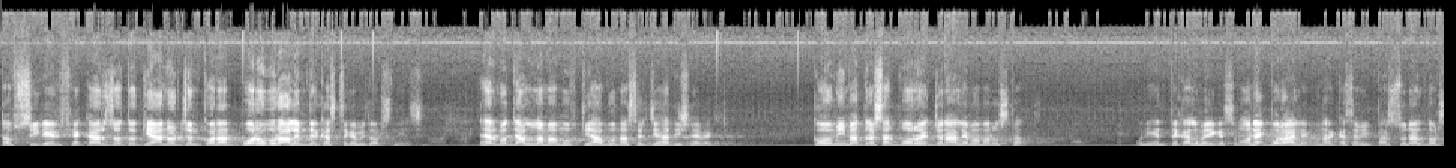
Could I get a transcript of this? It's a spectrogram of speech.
তফসিরের ফেকার যত জ্ঞান অর্জন করার বড় বড় আলেমদের কাছ থেকে আমি দর্শ নিয়েছি। এর মধ্যে আল্লামা মুফতি আবু নাসের জেহাদি সাহেব একজন। কৌমি মাদ্রাসার বড় একজন আলেম আমার উস্তাদ উনি এন্তেকাল হয়ে গেছেন, অনেক বড় আলেম। ওনার কাছে আমি পার্সোনাল দর্শ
